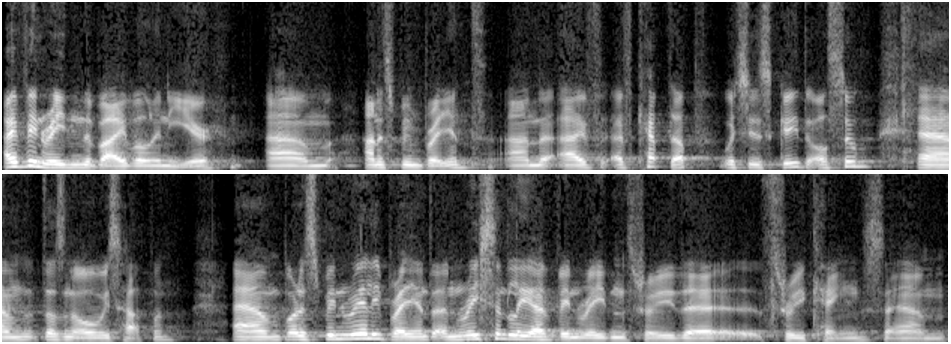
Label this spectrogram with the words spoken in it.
I've been reading the Bible in a year, um, and it's been brilliant, and I've, I've kept up, which is good also. Um, it doesn't always happen. Um, but it's been really brilliant, and recently I've been reading through, the, through Kings, um,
